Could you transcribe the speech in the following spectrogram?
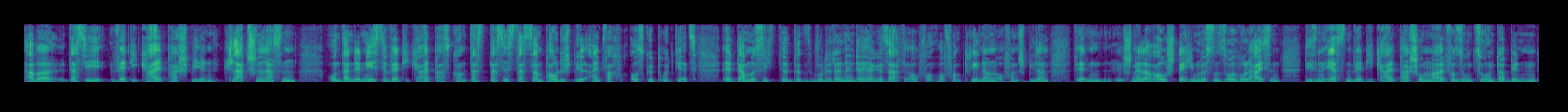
Aber dass sie Vertikalpass spielen, klatschen lassen und dann der nächste Vertikalpass kommt, das, das ist das St. Pauli-Spiel einfach ausgedrückt jetzt. Äh, da muss ich, äh, das wurde dann hinterher gesagt, auch vom, auch vom Trainer und auch von Spielern, wir hätten schneller rausstechen müssen, soll wohl heißen, diesen ersten Vertikalpass schon mal versuchen zu unterbinden,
